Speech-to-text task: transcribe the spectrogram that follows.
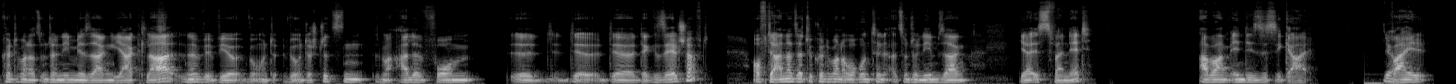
könnte man als Unternehmen ja sagen, ja klar, ne, wir, wir, wir, unter, wir, unterstützen alle Formen äh, der, der, der Gesellschaft. Auf der anderen Seite könnte man aber auch unter, als Unternehmen sagen, ja, ist zwar nett, aber am Ende ist es egal. Ja. Weil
